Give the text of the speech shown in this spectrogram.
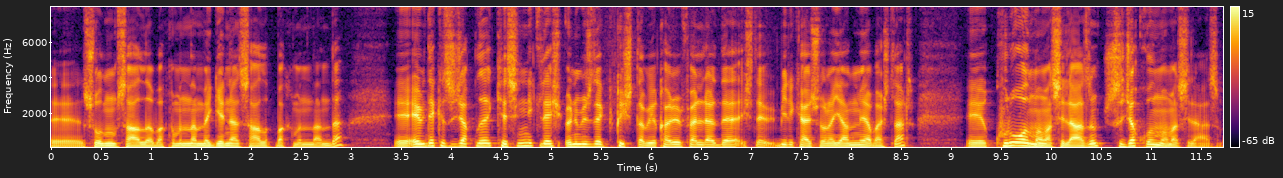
E, solunum sağlığı bakımından ve genel sağlık bakımından da. E, evdeki sıcaklığı kesinlikle önümüzdeki kış tabii kaloriferlerde işte bir iki ay sonra yanmaya başlar. E, kuru olmaması lazım, sıcak olmaması lazım.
